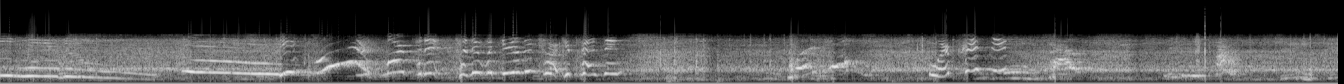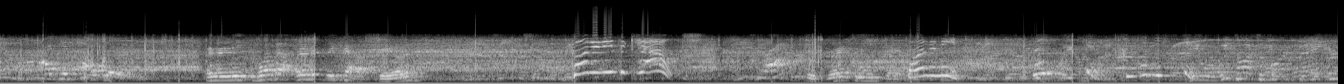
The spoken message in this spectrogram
here. There's more. More. Put it. Put it with your other toy. Your presents. More presents. Couch. Underneath, what about under the couch, Jalen? Go underneath the couch. Just right beneath. Go underneath. When we talked to Mark Banker,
